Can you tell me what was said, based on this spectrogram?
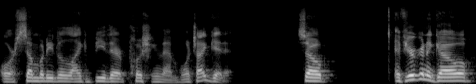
or somebody to like be there pushing them, which I get it. So if you're going to go,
